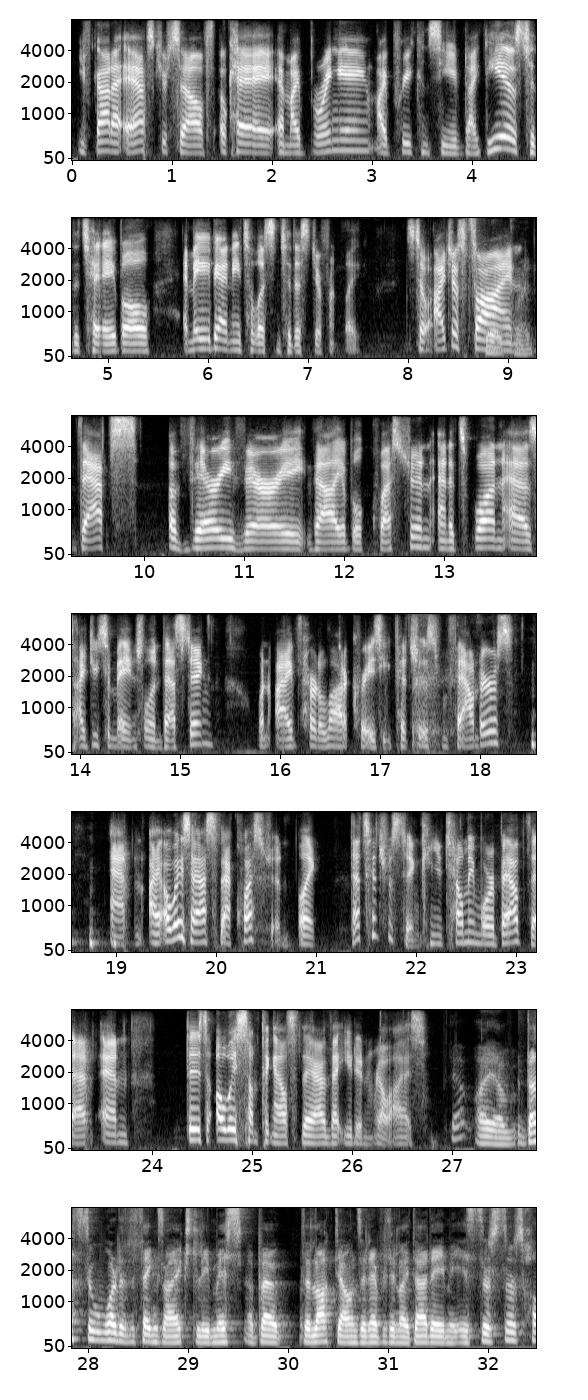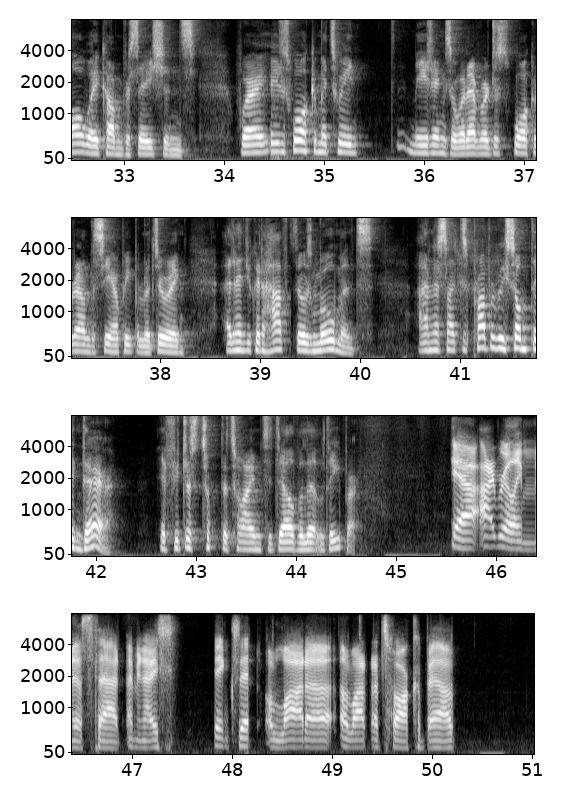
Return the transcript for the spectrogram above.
you've got to ask yourself, okay, am I bringing my preconceived ideas to the table? And maybe I need to listen to this differently. So I just that's find that's a very, very valuable question. And it's one as I do some angel investing when I've heard a lot of crazy pitches from founders. And I always ask that question like, that's interesting. Can you tell me more about that? And there's always something else there that you didn't realize. Yeah, I am. Um, that's the, one of the things I actually miss about the lockdowns and everything like that, Amy, is there's those hallway conversations where you're just walk in between meetings or whatever, just walk around to see how people are doing. And then you can have those moments. And it's like, there's probably something there if you just took the time to delve a little deeper. Yeah, I really miss that. I mean, I think that a lot of a lot of talk about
